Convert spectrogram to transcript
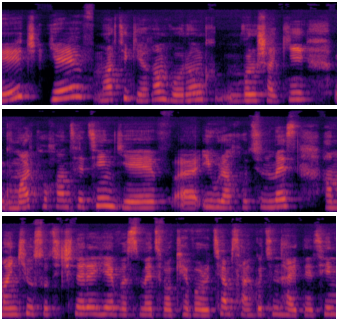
էջ եւ մարդիկ եղան, որոնք որոշակի գումար փոխանցեցին եւ ի ուրախություն մեզ համայնքի ուսուցիչները եւս մեծ ողջավորությամբ ցանկություն հայտնեցին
